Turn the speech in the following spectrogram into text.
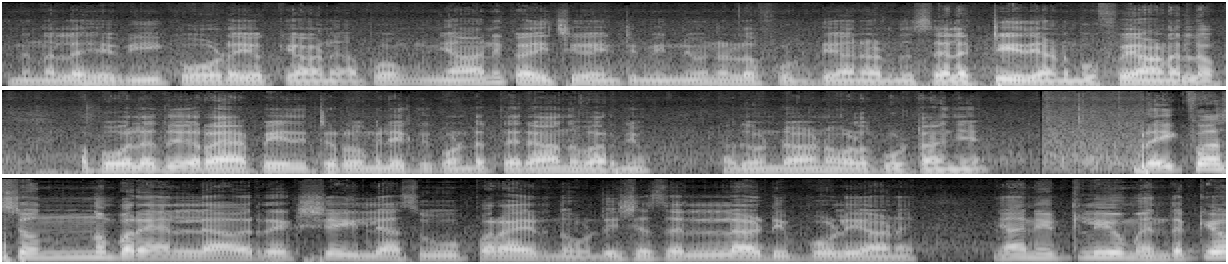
പിന്നെ നല്ല ഹെവി കോടയൊക്കെയാണ്. അപ്പോൾ ഞാൻ കഴിച്ച് കഴിഞ്ഞിട്ട് മിന്നുവിനുള്ള ഫുഡ് ഞാൻ അവിടുന്ന് സെലക്ട് ചെയ്തതാണ്. ബുഫേ ആണല്ലോ. അപ്പോൾ അത് റാപ്പ് ചെയ്തിട്ട് റൂമിലേക്ക് കൊണ്ട് തരാമെന്ന് പറഞ്ഞു. അതുകൊണ്ടാണ് ഓളെ കൂട്ടാഞ്ഞ്. ബ്രേക്ക്ഫാസ്റ്റ് ഒന്നും പറയാനില്ല. ഒരു രക്ഷയില്ല. സൂപ്പറായിരുന്നു ഡിഷസ് എല്ലാം അടിപൊളിയാണ്. ഞാൻ ഇഡ്ഡലിയും എന്തൊക്കെയോ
